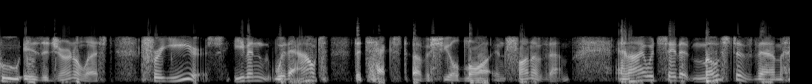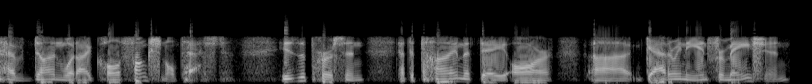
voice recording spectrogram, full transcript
who is a journalist for years, even without the text of a shield law in front of them. And I would say that most of them have done what I call a functional test. Is the person, at the time that they are uh, gathering the information,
